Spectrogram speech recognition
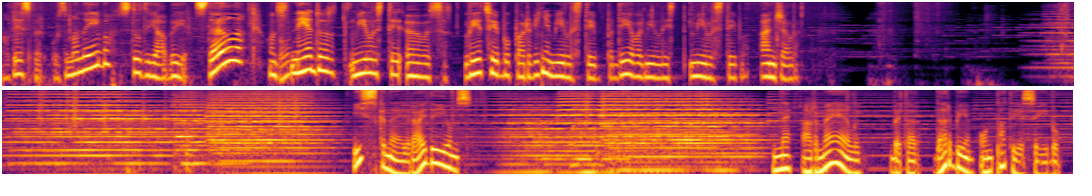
Paldies par uzmanību. Studijā bija Stela. Un sniedzot mīlestības liecību par viņa mīlestību, par dieva mīlestību, Anģela. Izskanēja raidījums Ne ar mēli, bet ar darbiem un patiesību.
